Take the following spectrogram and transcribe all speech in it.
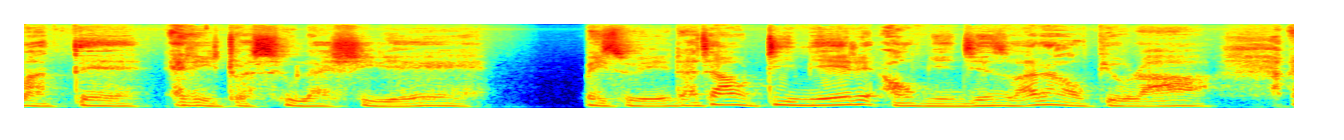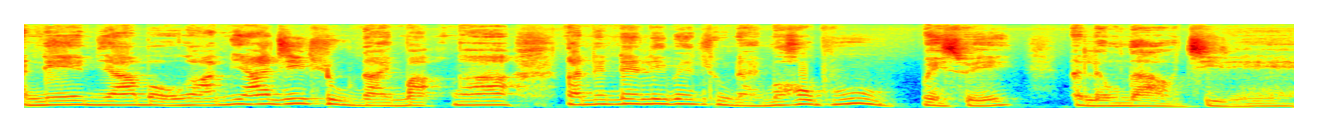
မှာတဲ့အဲ့ဒီအတွက်ဆုလိုက်ရှိတယ် မိတ်ဆွေဒါကြောင့်တည်မြဲတဲ့အောင်မြင်ခြင်းဆိုတာအဲ့ဒါကိုပြောတာအနေအများမဟုတ်ငါအများကြီးလှူနိုင်မှငါငါနည်းနည်းလေးပဲလှူနိုင်မဟုတ်ဘူးမိတ်ဆွေနှလုံးသားကိုကြည့်တယ်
